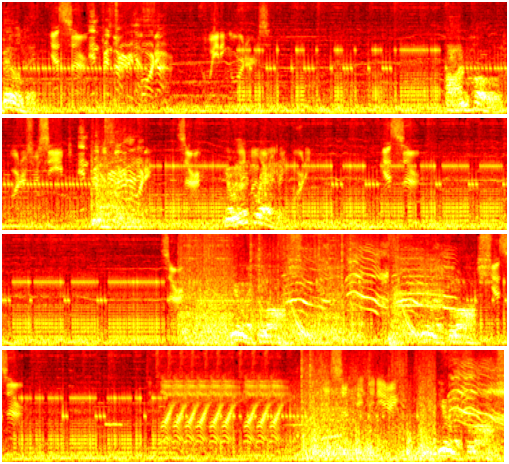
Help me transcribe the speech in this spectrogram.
Building. Yes, sir. Infantry reporting. Awaiting orders. On hold. Orders received. Infantry reporting. Sir. Unit On my way. ready. Reporting. Yes, sir. Sir. Unit lost. Unit lost. Yes, sir. Yes, sir. Engineering. Unit lost.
